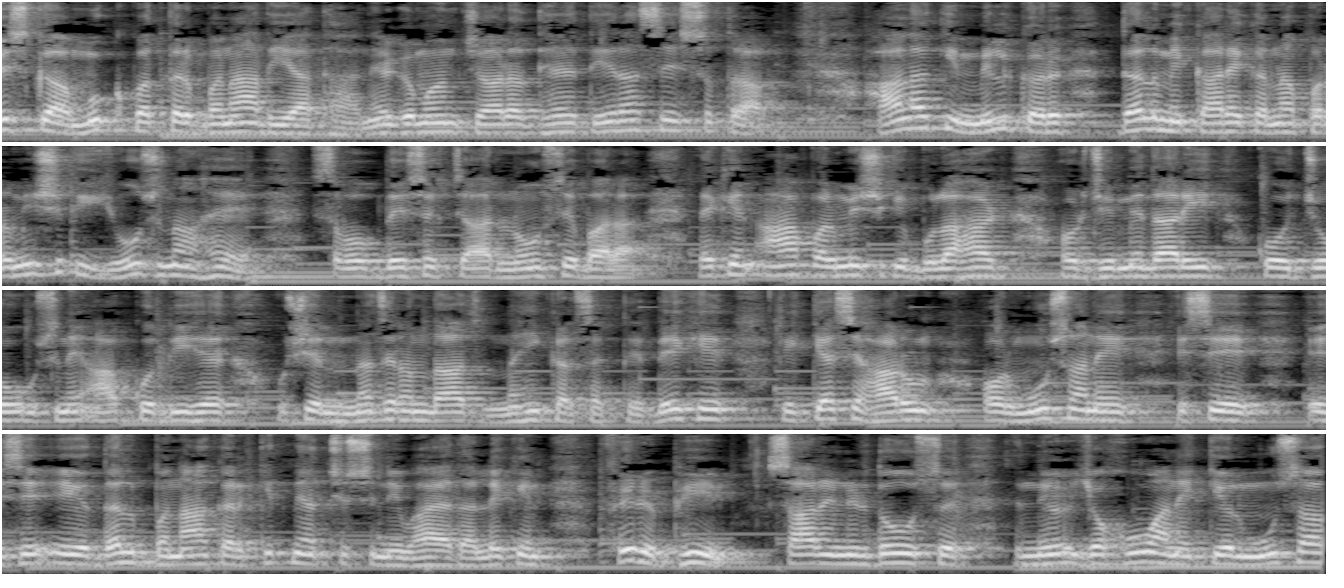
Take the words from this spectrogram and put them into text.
इसका मुखपत्र बना दिया था। निर्गमन चार अध्याय तेरह से सत्रह। हालाँकि मिलकर दल में कार्य करना परमेश्वर की योजना है। सब उपदेशक चार नौ से बारह। लेकिन आप परमेश्वर की बुलाहट और ज़िम्मेदारी को जो उसने आपको दी है, उसे नज़रअंदाज नहीं कर सकते। देखिए कि कैसे हारून और मूसा ने इसे इसे एक दल बनाकर कितने अच्छे से निभाया था। लेकिन फिर भी सारे निर्दोष यहुआ ने केवल मूसा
